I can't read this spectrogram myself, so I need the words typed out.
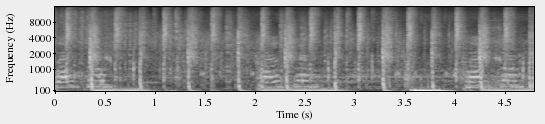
Closer. Closer. Closer.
